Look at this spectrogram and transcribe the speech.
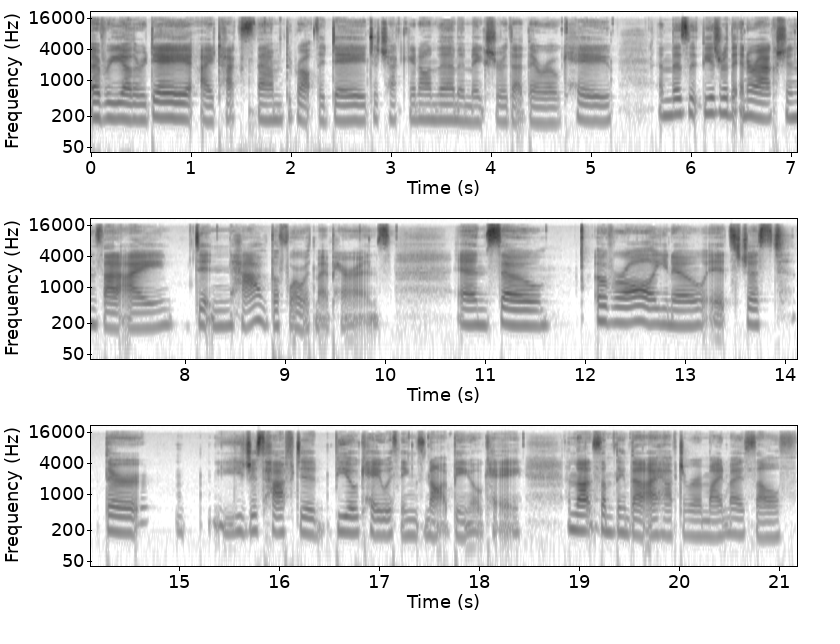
every other day. I text them throughout the day to check in on them and make sure that they're okay. And this, these are the interactions that I didn't have before with my parents. And so overall, you know, it's just there you just have to be okay with things not being okay. And that's something that I have to remind myself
